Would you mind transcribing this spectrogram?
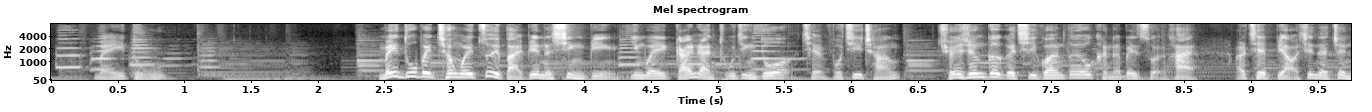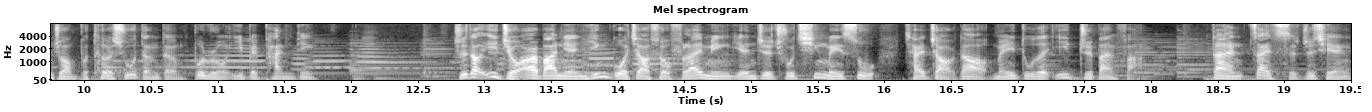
——梅毒。梅毒被称为最百变的性病，因为感染途径多、潜伏期长、全身各个器官都有可能被损害，而且表现的症状不特殊等等，不容易被判定。直到一九二八年，英国教授弗莱明研制出青霉素，才找到梅毒的医治办法。但在此之前，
